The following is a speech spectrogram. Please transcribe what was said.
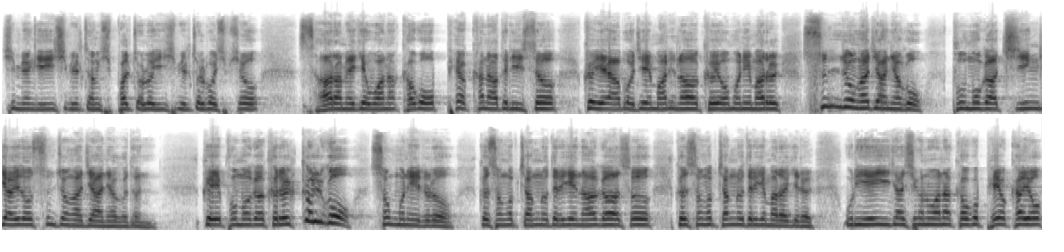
신명기 21장 18절로 21절 보십시오. 사람에게 완악하고 폐역한 아들이 있어 그의 아버지의 말이나 그의 어머니 말을 순종하지 아니하고 부모가 징계하여도 순종하지 아니하거든. 그의 부모가 그를 끌고 성문에 이르러 그 성읍 장로들에게 나가서 그 성읍 장로들에게 말하기를 우리의 이 자식은 완악하고 폐역하여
